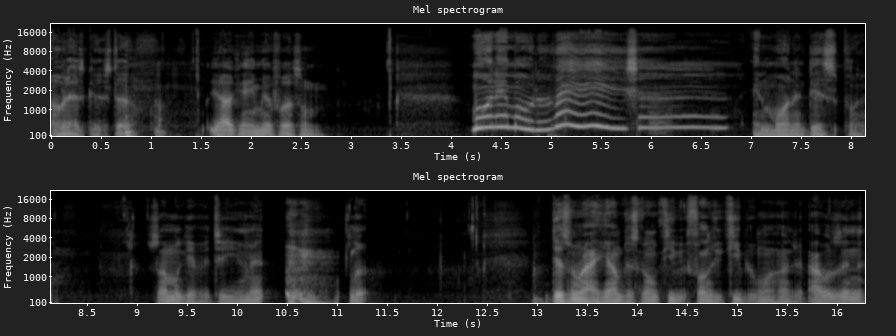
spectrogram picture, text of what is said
Oh, that's good stuff. Y'all came here for some morning motivation and morning discipline. So I'm gonna give it to you, man. Look, this one right here, I'm just gonna keep it funky, keep it 100. I was in a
